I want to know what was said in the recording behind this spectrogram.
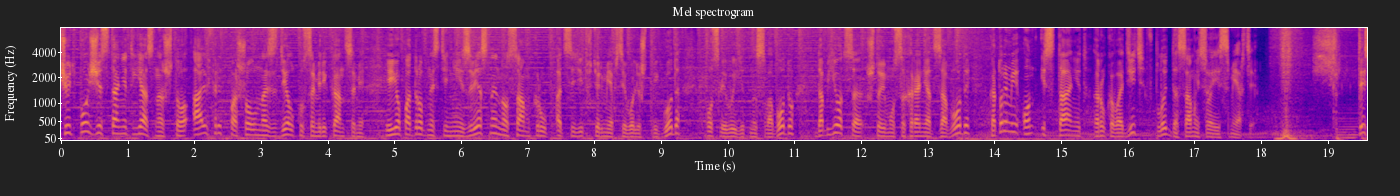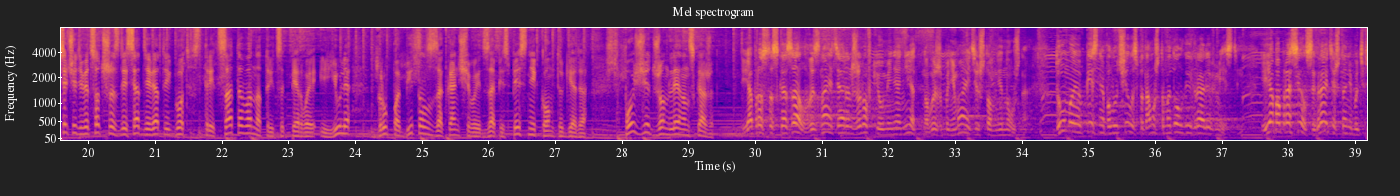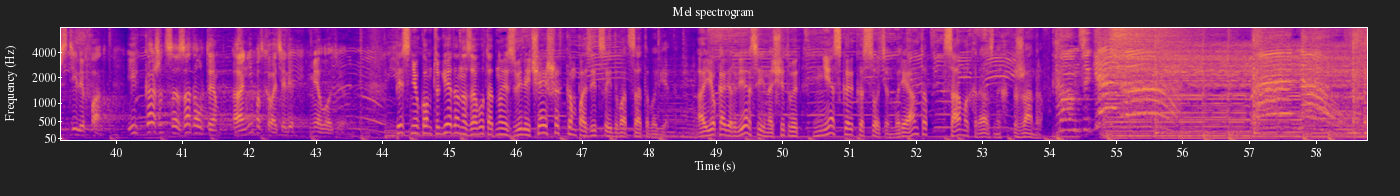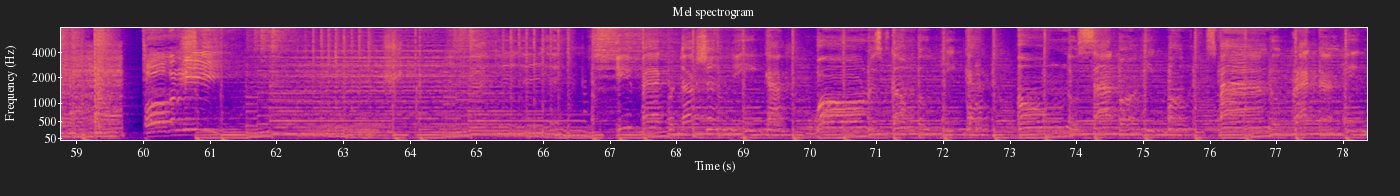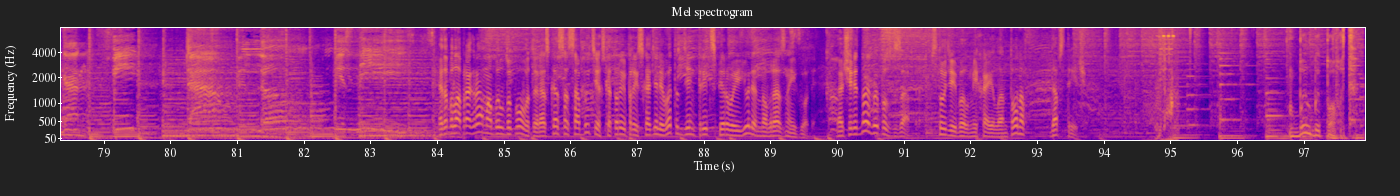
Чуть позже станет ясно, что Альфред пошел на сделку с американцами. Ее подробности неизвестны, но сам Круп отсидит в тюрьме всего лишь три года, после выйдет на свободу, добьется, что ему сохранят заводы, которыми он и станет руководить вплоть до самой своей смерти. 1969 год с 30 на 31 июля группа Beatles заканчивает запись песни «Come Together». Позже Джон Леннон скажет – я просто сказал, вы знаете, аранжировки у меня нет, но вы же понимаете, что мне нужно. Думаю, песня получилась, потому что мы долго играли вместе. И я попросил, сыграйте что-нибудь в стиле фанк. И, кажется, задал темп, а они подхватили мелодию. Песню «Come Together» назовут одной из величайших композиций 20 века. А ее кавер-версии насчитывают несколько сотен вариантов самых разных жанров. Come together. Production. He got Warren's gumbo. He got on the sideboard. He won spinal cracker. He got feet down below his knees. Это была программа «Был бы повод» и рассказ о событиях, которые происходили в этот день, 31 июля, но в разные годы. Очередной выпуск завтра. В студии был Михаил Антонов. До встречи. «Был бы повод»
